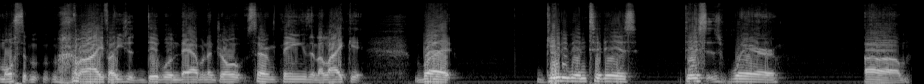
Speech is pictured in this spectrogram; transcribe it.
most of my life. I used to dibble and dabble and draw certain things, and I like it. But getting into this, this is where um,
